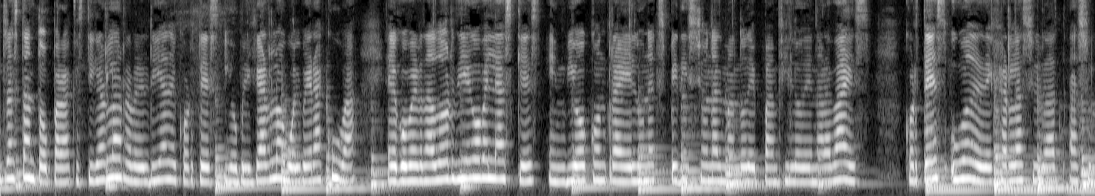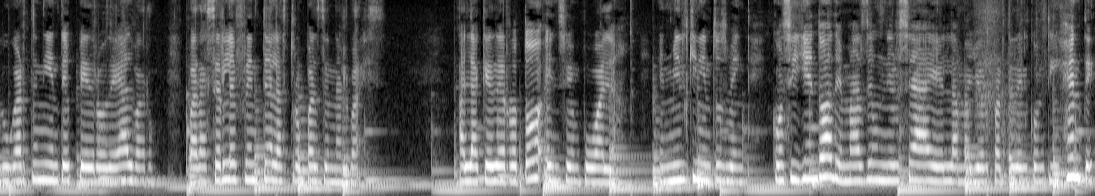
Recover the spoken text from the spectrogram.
Mientras tanto, para castigar la rebeldía de Cortés y obligarlo a volver a Cuba, el gobernador Diego Velázquez envió contra él una expedición al mando de Pánfilo de Narváez. Cortés hubo de dejar la ciudad a su lugarteniente Pedro de Álvaro para hacerle frente a las tropas de Narváez, a la que derrotó en Zempoala en 1520, consiguiendo además de unirse a él la mayor parte del contingente.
